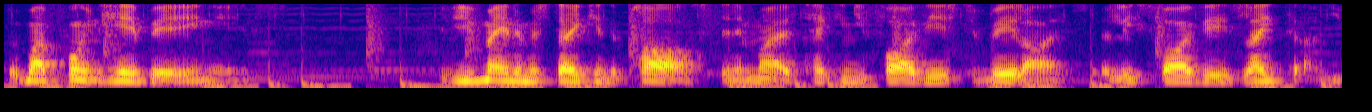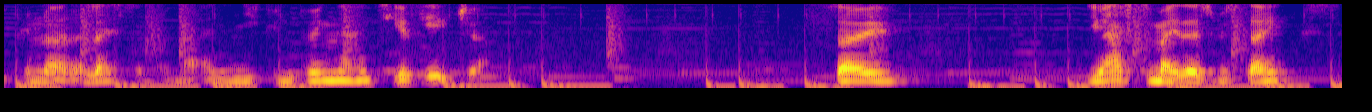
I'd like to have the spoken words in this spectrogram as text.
But my point here being is if you've made a mistake in the past and it might have taken you five years to realize, at least five years later, you can learn a lesson from that and you can bring that into your future. So you have to make those mistakes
